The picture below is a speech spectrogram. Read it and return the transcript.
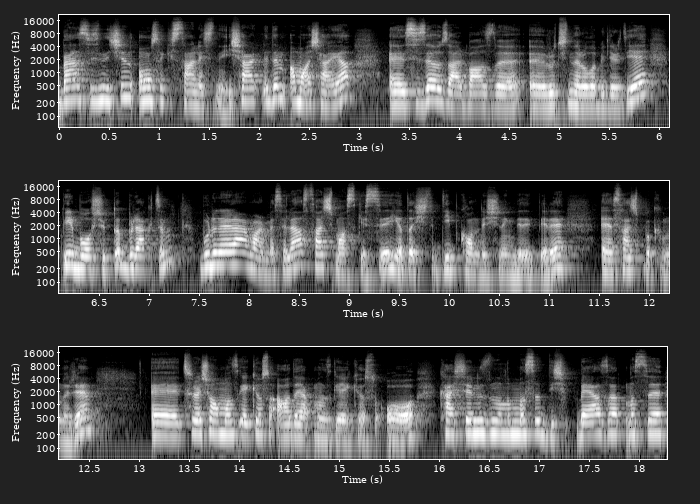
Ben sizin için 18 tanesini işaretledim ama aşağıya e, size özel bazı e, rutinler olabilir diye bir boşlukta bıraktım. Burada neler var mesela? Saç maskesi ya da işte deep conditioning dedikleri e, saç bakımları e, tıraş olmanız gerekiyorsa ağda yapmanız gerekiyorsa o. Kaşlarınızın alınması, diş beyazlatması,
